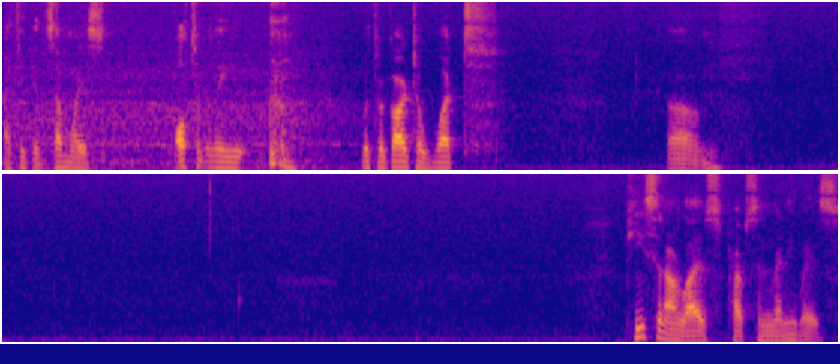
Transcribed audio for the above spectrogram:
I think in some ways, ultimately, with regard to what um, peace in our lives, perhaps in many ways,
